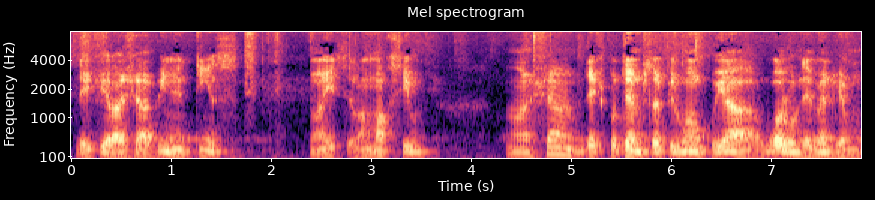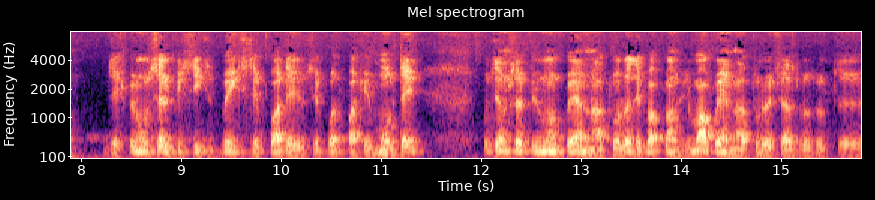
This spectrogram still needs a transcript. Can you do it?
deci el așa bine întins, mai este la maxim. Așa, deci putem să filmăm cu ea oriunde mergem. Deci pe un selfie stick vechi se, poate, se pot face multe. Putem să filmăm cu ea în natură, de fapt am filmat cu ea în natură și ați văzut uh,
